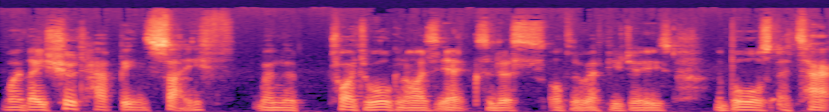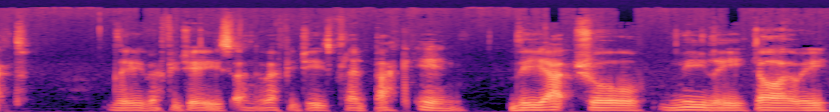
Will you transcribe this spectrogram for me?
where they should have been safe when they tried to organise the exodus of the refugees. The Boers attacked the refugees and the refugees fled back in. The actual Neely diary,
